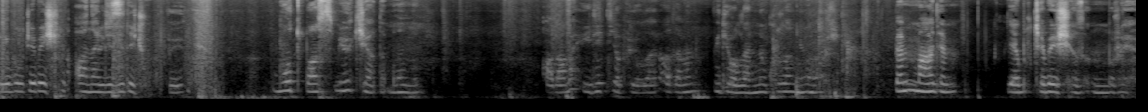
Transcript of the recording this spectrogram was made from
Label C5'in analizi de çok büyük. Bot basmıyor ki adam oğlum. Adama edit yapıyorlar. Adamın videolarını kullanıyorlar. Ben madem Label C5 yazalım buraya.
